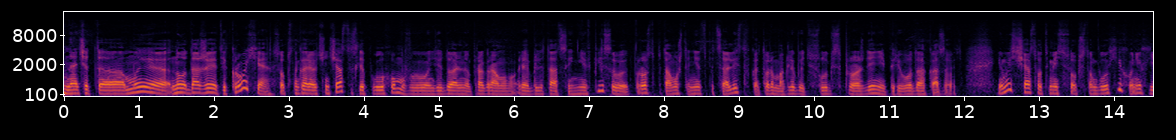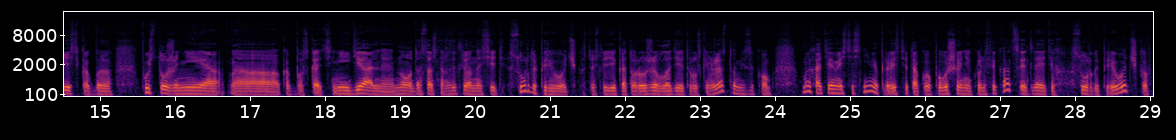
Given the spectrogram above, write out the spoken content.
Значит, э, мы, ну, даже эти крохи, собственно говоря, очень часто слепоглухому в его индивидуальную программу реабилитации не вписывают, просто потому что нет специалистов, которые могли бы эти услуги сопровождения и перевода оказывать. И мы сейчас вот вместе с обществом глухих, у них есть как бы, пусть тоже не, э, как бы сказать, не идеальная, но достаточно разветвленная сеть сурдопереводчиков, то есть людей, которые уже владеют русским жестовым языком. Мы хотим вместе с ними провести такое повышение квалификации для этих сурдопереводчиков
